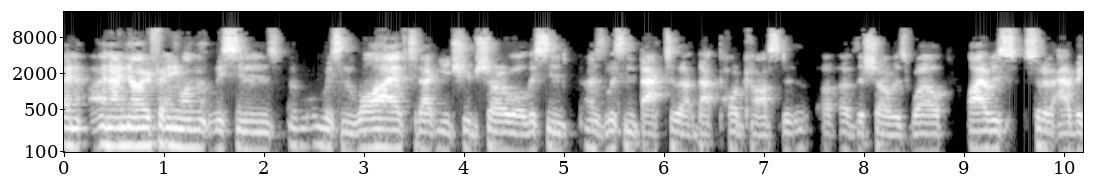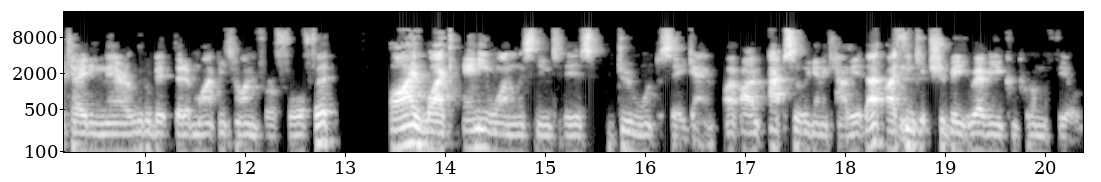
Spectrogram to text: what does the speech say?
and and I know for anyone that listens listened live to that YouTube show or listened has listened back to that, that podcast of, of the show as well, I was sort of advocating there a little bit that it might be time for a forfeit. I, like anyone listening to this, do want to see a game. I, am absolutely going to caveat that. I think it should be whoever you can put on the field.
